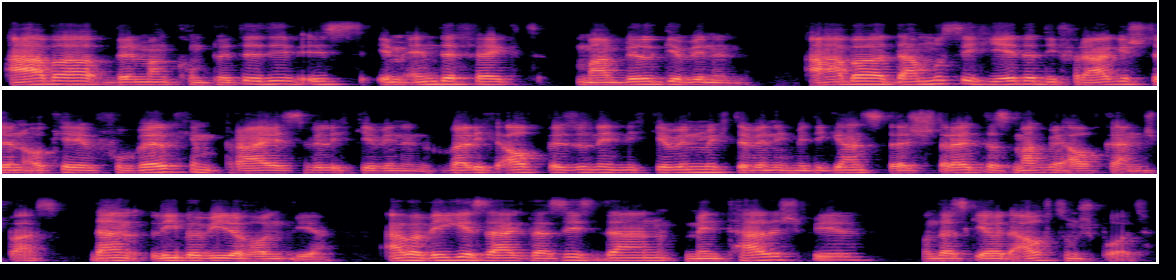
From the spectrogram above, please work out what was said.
Aber wenn man kompetitiv ist, im Endeffekt, man will gewinnen. Aber da muss sich jeder die Frage stellen, okay, für welchen Preis will ich gewinnen? Weil ich auch persönlich nicht gewinnen möchte, wenn ich mir die ganze Zeit streite, das macht mir auch keinen Spaß. Dann lieber wiederholen wir. Aber wie gesagt, das ist dann mentales Spiel und das gehört auch zum Sport.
